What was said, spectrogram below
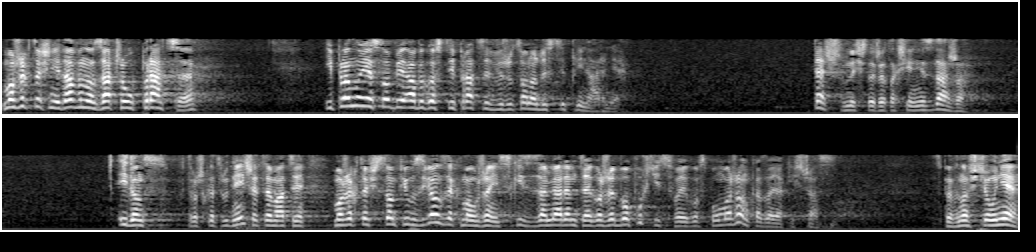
Może ktoś niedawno zaczął pracę i planuje sobie, aby go z tej pracy wyrzucono dyscyplinarnie. Też myślę, że tak się nie zdarza. Idąc w troszkę trudniejsze tematy, może ktoś wstąpił w związek małżeński z zamiarem tego, żeby opuścić swojego współmarzonka za jakiś czas. Z pewnością nie.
